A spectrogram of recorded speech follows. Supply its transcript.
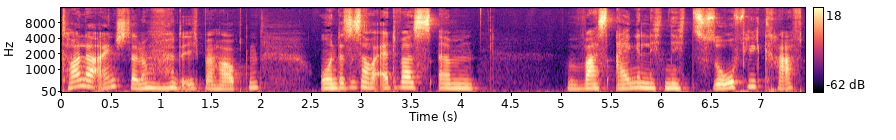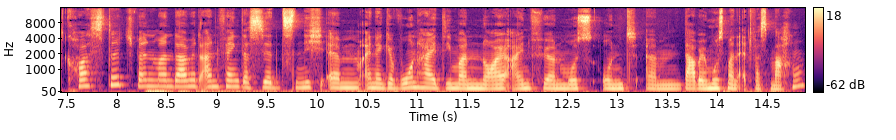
tolle Einstellung, würde ich behaupten. Und das ist auch etwas, ähm, was eigentlich nicht so viel Kraft kostet, wenn man damit anfängt. Das ist jetzt nicht ähm, eine Gewohnheit, die man neu einführen muss und ähm, dabei muss man etwas machen,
